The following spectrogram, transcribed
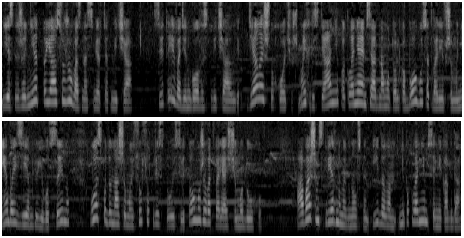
Если же нет, то я осужу вас на смерть от меча. Святые в один голос отвечали, «Делай, что хочешь. Мы, христиане, поклоняемся одному только Богу, сотворившему небо и землю, Его Сыну, Господу нашему Иисусу Христу и Святому Животворящему Духу. А вашим скверным и гнусным идолам не поклонимся никогда».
